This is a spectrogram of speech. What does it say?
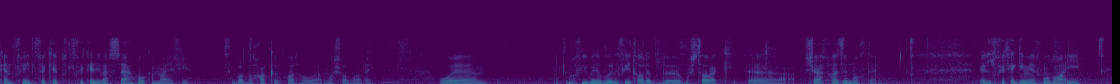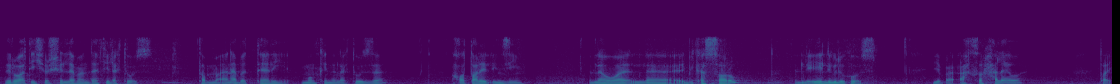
كان في الفكرة في الفكرة دي نفسها هو كان معايا فيها. بس برضه حق يقال هو ما شاء الله عليه. و وفي بيني وبين في طالب مشترك آه، في هذه النقطة يعني. الفكرة الجميلة في الموضوع إيه؟ دلوقتي شرش اللبن ده فيه لاكتوز. طب ما أنا بالتالي ممكن اللاكتوز ده أحط عليه الإنزيم اللي هو اللي بيكسره اللي إيه؟ الجلوكوز يبقى أخسر حلاوة. طيب.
